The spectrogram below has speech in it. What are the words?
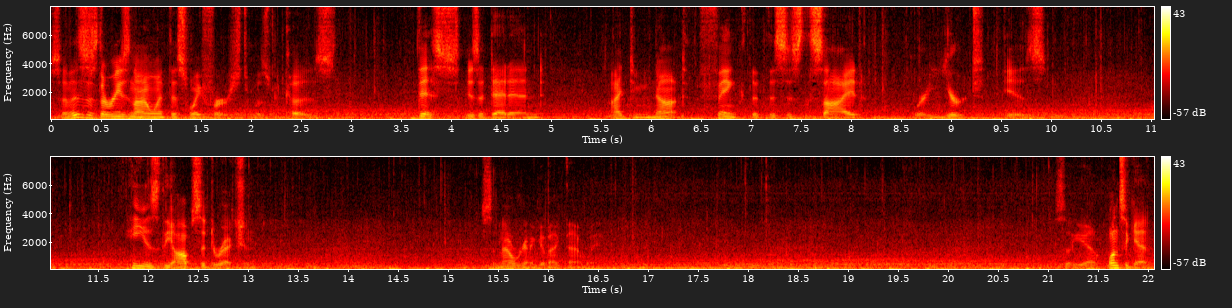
So this is the reason I went this way first. Was because this is a dead end. I do not think that this is the side where Yurt is. He is the opposite direction. So now we're going to go back that way. So yeah, once again,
